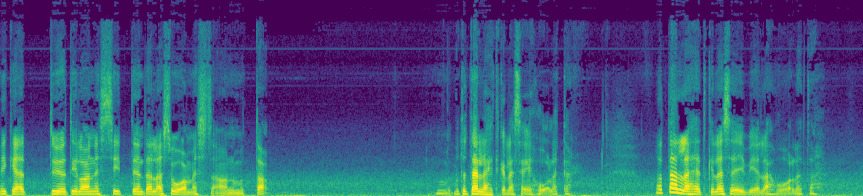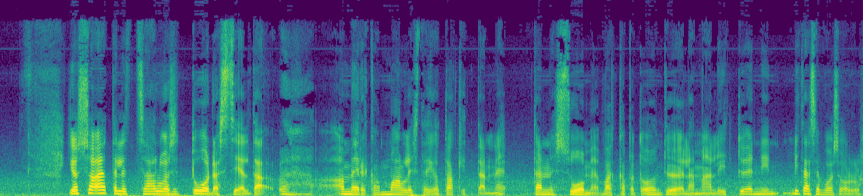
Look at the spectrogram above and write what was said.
mikä työtilanne sitten täällä Suomessa on, mutta... Mutta tällä hetkellä se ei huoleta? No tällä hetkellä se ei vielä huoleta. Jos sä ajattelet, että sä haluaisit tuoda sieltä äh, Amerikan mallista jotakin tänne, tänne Suomeen, vaikkapa tuohon työelämään liittyen, niin mitä se voisi olla?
